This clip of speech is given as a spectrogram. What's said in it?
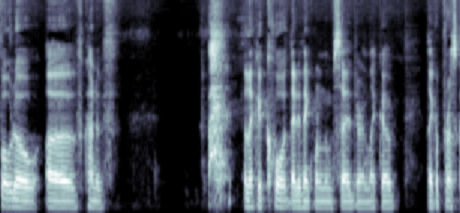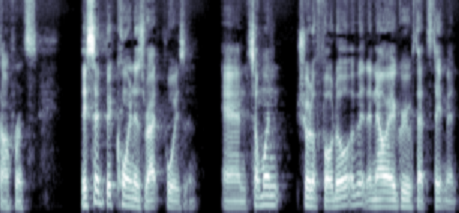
photo of kind of like a quote that I think one of them said during like a like a press conference. They said Bitcoin is rat poison, and someone showed a photo of it, and now I agree with that statement.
